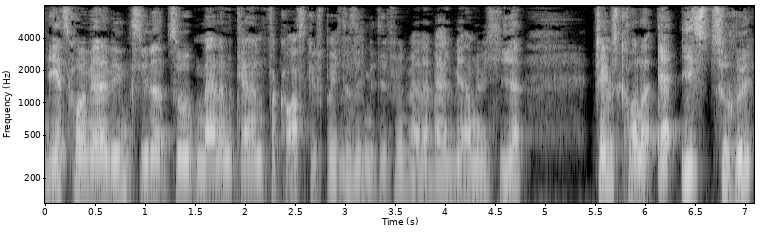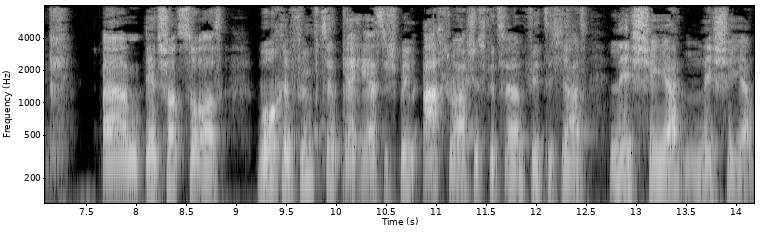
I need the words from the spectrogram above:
Jetzt kommen wir allerdings wieder zu meinem kleinen Verkaufsgespräch, das ich mit dir führen werde, weil wir haben nämlich hier James Conner. Er ist zurück. Ähm, jetzt schaut's so aus. Woche 15, gleich erstes Spiel, 8 Rushes für 42 Yards, leger, leger.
